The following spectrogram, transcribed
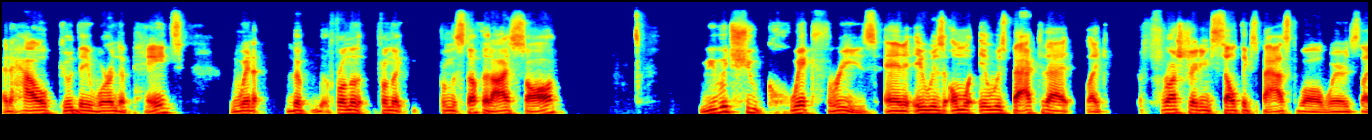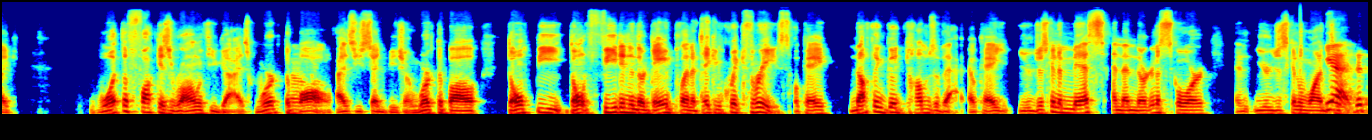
and how good they were in the paint. When the from the from the from the stuff that I saw, we would shoot quick threes, and it was almost it was back to that like frustrating Celtics basketball where it's like what the fuck is wrong with you guys? Work the uh-huh. ball, as you said, Bijan. Work the ball. Don't be, don't feed into their game plan of taking quick threes. Okay. Nothing good comes of that. Okay. You're just gonna miss and then they're gonna score and you're just gonna want to yeah, the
